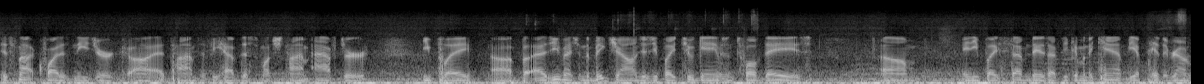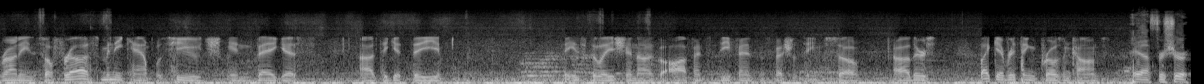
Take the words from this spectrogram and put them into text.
it's not quite as knee jerk uh, at times if you have this much time after you play. Uh, but as you mentioned, the big challenge is you play two games in 12 days, um, and you play seven days after you come into camp. You have to hit the ground running. So for us, mini camp was huge in Vegas uh, to get the the installation of offense, defense, and special teams. So uh, there's like everything, pros and cons. Yeah, for sure.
